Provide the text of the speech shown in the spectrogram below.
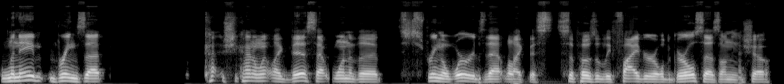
Lene brings up she kind of went like this at one of the string of words that like this supposedly five-year-old girl says on the show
